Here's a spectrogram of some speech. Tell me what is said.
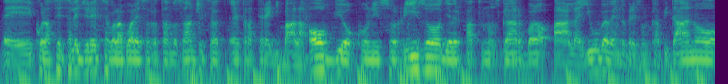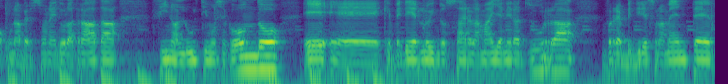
E con la stessa leggerezza con la quale sta trattando Sanchez, eh, tratterei Dybala. Ovvio, con il sorriso di aver fatto uno sgarbo alla Juve, avendo preso un capitano, una persona idolatrata fino all'ultimo secondo e, e che vederlo indossare la maglia nera-azzurra vorrebbe dire solamente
